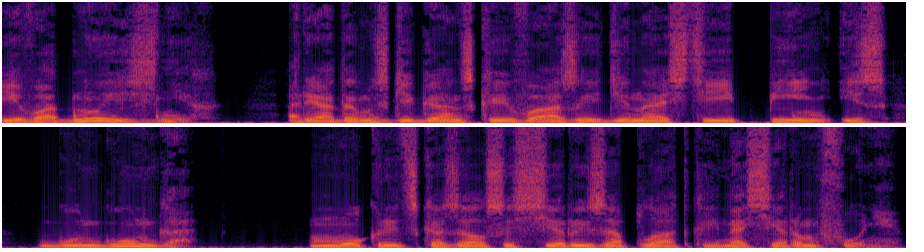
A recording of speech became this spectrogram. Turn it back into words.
и в одной из них, рядом с гигантской вазой династии Пинь из Гунгунга, Мокриц казался серой заплаткой на сером фоне.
